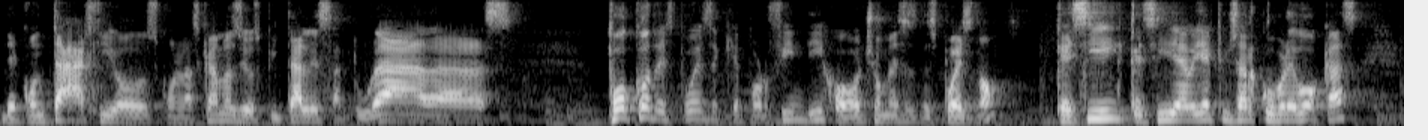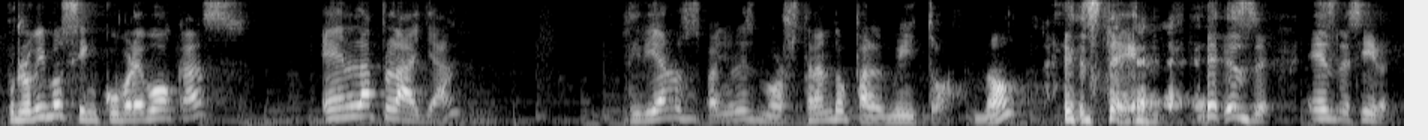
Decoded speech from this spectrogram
de contagios, con las camas de hospitales saturadas, poco después de que por fin dijo, ocho meses después, ¿no? Que sí, que sí había que usar cubrebocas, pues lo vimos sin cubrebocas en la playa, dirían los españoles, mostrando palmito, ¿no? Este, es, decir,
